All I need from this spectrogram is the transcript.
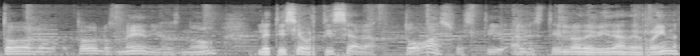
todo todos los medios, ¿no? Leticia Ortiz se adaptó a su al estilo de vida de reina,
